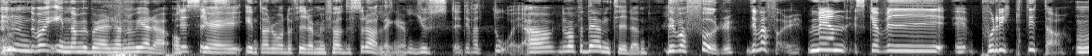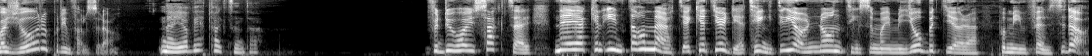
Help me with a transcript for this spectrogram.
det var ju innan vi började renovera och Mm. Eh, inte har råd att fira min födelsedag längre. Just det, det var då ja. Ja, det var på den tiden. Det var förr. Det var förr. Men ska vi eh, på riktigt då? Mm. Vad gör du på din födelsedag? Nej, jag vet faktiskt inte. För du har ju sagt så här, nej jag kan inte ha möte, jag kan inte göra det. Jag tänkte göra någonting som har med jobbet att göra på min födelsedag.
